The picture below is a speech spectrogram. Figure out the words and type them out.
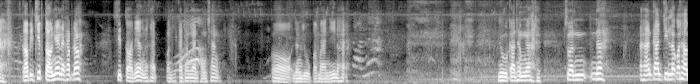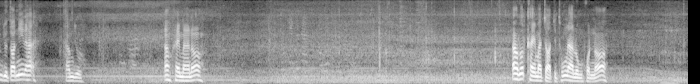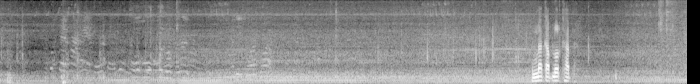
อะก็เป็นคลิปต่อเนื่องนะครับเนาะคลิปต่อเนื่องนะครับ วันนี้การทำงานของช่าง ก็ยังอยู่ประมาณนี้นะฮะอยู่การทำงาน ส่วนนะอาหารการกินเราก็ทำอยู่ตอนนี้นะฮะทำอยู่อ้าวใครมาเนาะอ้าวรถใครมาจอดอยู่ทุ่งนาลุงพลเนาะ มากลับรถครับ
